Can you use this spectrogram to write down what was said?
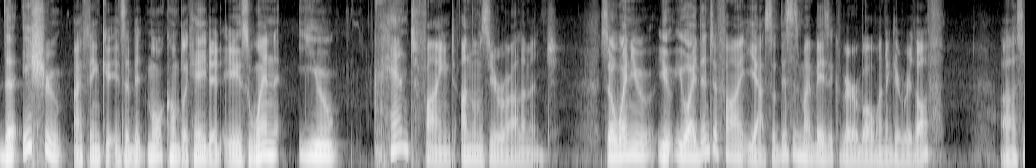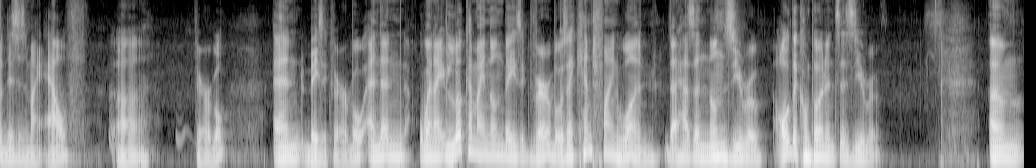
The issue, I think, is a bit more complicated is when you can't find a non-zero element. So when you, you, you identify, yeah, so this is my basic variable when I want to get rid of. Uh, so this is my elf uh, variable and basic variable. And then when I look at my non-basic variables, I can't find one that has a non-zero. All the components are zero. Um,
